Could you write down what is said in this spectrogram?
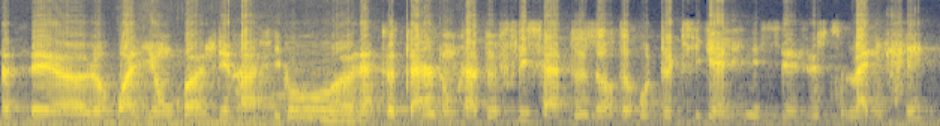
c'est euh, le roi lion, quoi. Girafico, euh, la totale. Donc là, de Fli, c'est à deux heures de route de Kigali et c'est juste magnifique.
